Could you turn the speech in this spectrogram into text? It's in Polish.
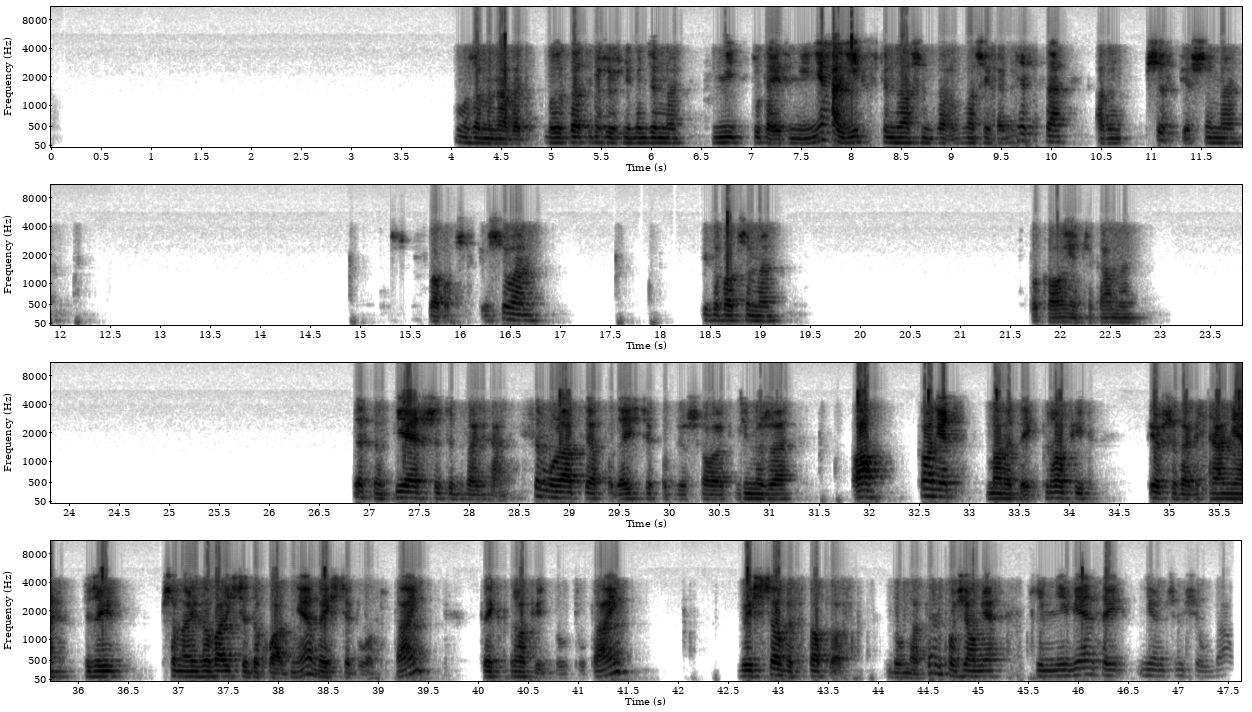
Możemy nawet, bo z racji, że już nie będziemy nic tutaj zmieniali w tym naszym, w naszej zagrywce, a więc przyspieszymy. Słabo przyspieszyłem. I zobaczymy. Spokojnie, czekamy. To jest ten pierwszy typ zagrania. Symulacja, podejście pod wierzchołek. Widzimy, że o, koniec, mamy take profit. Pierwsze zagranie. Jeżeli przeanalizowaliście dokładnie, wejście było tutaj, take profit był tutaj, wyjściowy stop loss był na tym poziomie, czyli mniej więcej, nie wiem czy mi się udało.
